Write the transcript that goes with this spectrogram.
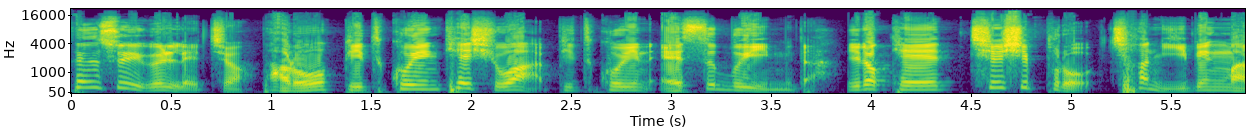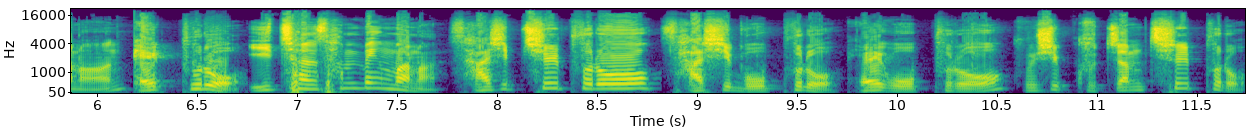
큰 수익을 냈죠. 바로 비트코인 캐시와 비트코인 SV입니다. 이렇게 70%, 1200만원, 100%, 2300만원, 47%, 45%, 105%, 99.7%,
